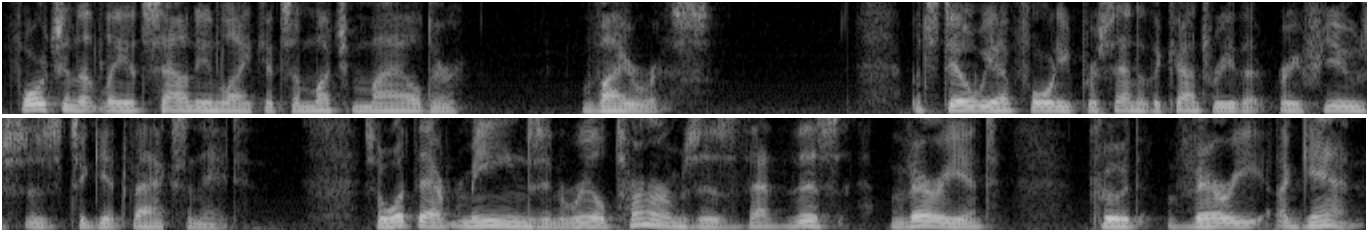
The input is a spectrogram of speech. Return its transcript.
Fortunately, it's sounding like it's a much milder virus. But still, we have 40% of the country that refuses to get vaccinated. So, what that means in real terms is that this variant could vary again.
